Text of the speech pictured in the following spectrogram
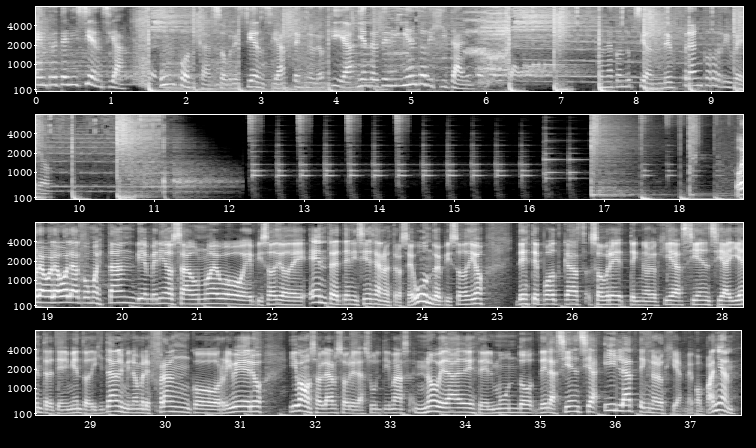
Entreteniciencia, un podcast sobre ciencia, tecnología y entretenimiento digital. Con la conducción de Franco Rivero. Hola, hola, hola, ¿cómo están? Bienvenidos a un nuevo episodio de Entreteniciencia, nuestro segundo episodio de este podcast sobre tecnología, ciencia y entretenimiento digital. Mi nombre es Franco Rivero y vamos a hablar sobre las últimas novedades del mundo de la ciencia y la tecnología. ¿Me acompañan?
